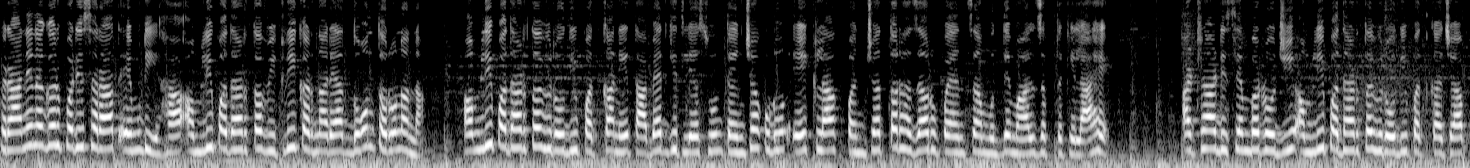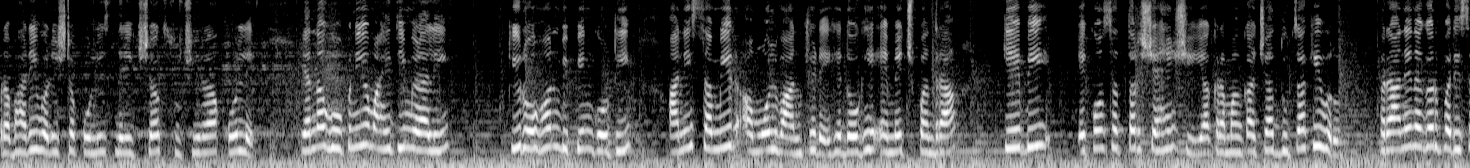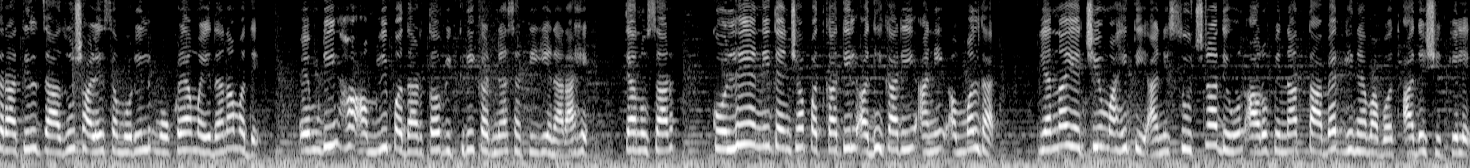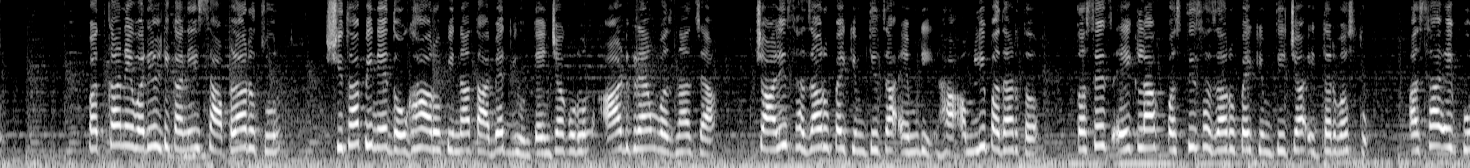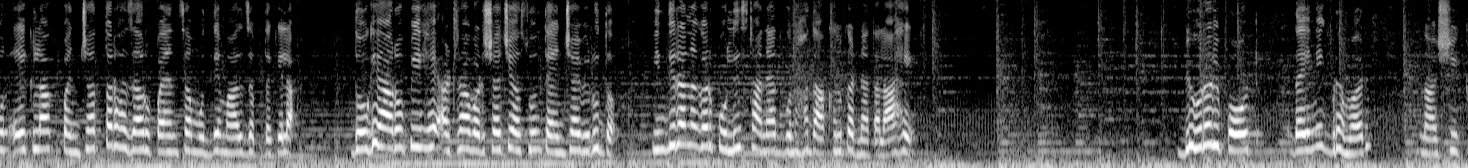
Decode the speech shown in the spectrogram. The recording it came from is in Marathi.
राणेनगर परिसरात एम डी हा अंमली पदार्थ विक्री करणाऱ्या दोन तरुणांना अंमली पदार्थ विरोधी पथकाने ताब्यात घेतले असून त्यांच्याकडून एक लाख पंच्याहत्तर हजार रुपयांचा मुद्देमाल जप्त केला आहे. अठरा डिसेंबर रोजी अंमली पदार्थ विरोधी पथकाच्या प्रभारी वरिष्ठ पोलीस निरीक्षक सुचिरा कोल्हे यांना गोपनीय माहिती मिळाली की रोहन बिपिन गोठी आणि समीर अमोल वानखेडे हे दोघे एम एच पंधरा के बी एकोणसत्तर शहाऐंशी या क्रमांकाच्या दुचाकीवरून राणेनगर परिसरातील जाजू शाळेसमोरील मोकळ्या मैदानामध्ये एम डी हा अंमली पदार्थ विक्री करण्यासाठी येणार आहे. त्यानुसार कोल्हे यांनी त्यांच्या पथकातील अधिकारी आणि अंमलदार यांना याची माहिती आणि सूचना देऊन आरोपींना ताब्यात घेण्याबाबत आदेशित केले. पथकाने वरील ठिकाणी सापळा रचून शिथापीने दोघा आरोपींना ताब्यात घेऊन त्यांच्याकडून आठ ग्रॅम वजनाचा चाळीस हजार रुपये किमतीचा एम डी हा अंमली पदार्थ तसेच एक लाख पस्तीस हजार रुपये किमतीच्या इतर वस्तू असा एकूण एक लाख पंच्याहत्तर हजार रुपयांचा मुद्देमाल जप्त केला. दोघे आरोपी हे अठरा वर्षाचे असून त्यांच्या विरुद्ध इंदिरानगर पोलीस ठाण्यात गुन्हा दाखल करण्यात आला आहे. ब्युरो रिपोर्ट दैनिक भ्रमर नाशिक.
